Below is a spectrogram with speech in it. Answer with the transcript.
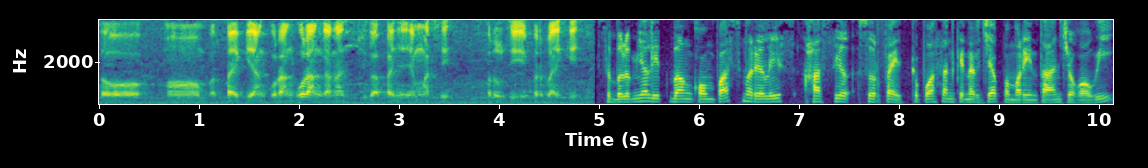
untuk memperbaiki yang kurang-kurang karena juga banyak yang masih perlu diperbaiki. Sebelumnya Litbang Kompas merilis hasil survei kepuasan kinerja pemerintahan Jokowi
